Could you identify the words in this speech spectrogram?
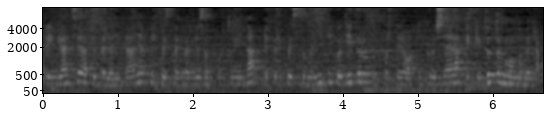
Ringrazio la più bella d'Italia per questa grandiosa opportunità e per questo magnifico titolo che porterò in crociera e che tutto il mondo vedrà.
